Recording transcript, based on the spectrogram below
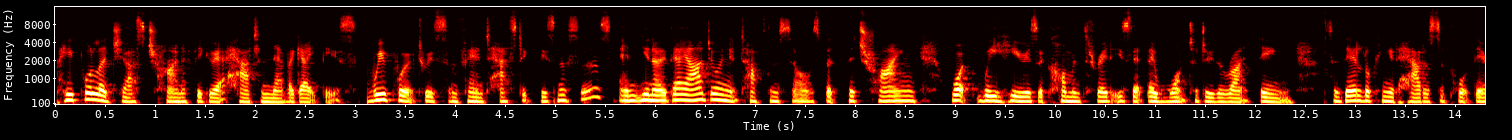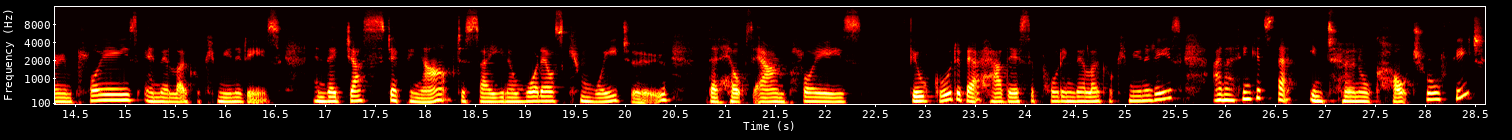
People are just trying to figure out how to navigate this. We've worked with some fantastic businesses and, you know, they are doing it tough themselves, but they're trying. What we hear as a common thread is that they want to do the right thing. So they're looking at how to support their employees and their local communities. And they're just stepping up to say, you know, what else can we do that helps our employees feel good about how they're supporting their local communities. And I think it's that internal cultural fit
